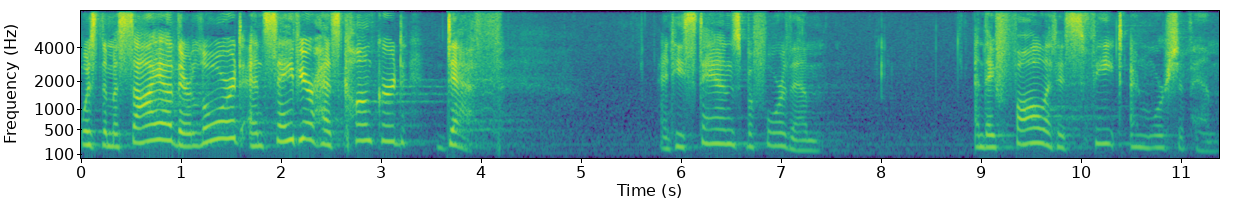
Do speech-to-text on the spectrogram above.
was the Messiah, their Lord and Savior, has conquered death. And he stands before them, and they fall at his feet and worship him.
